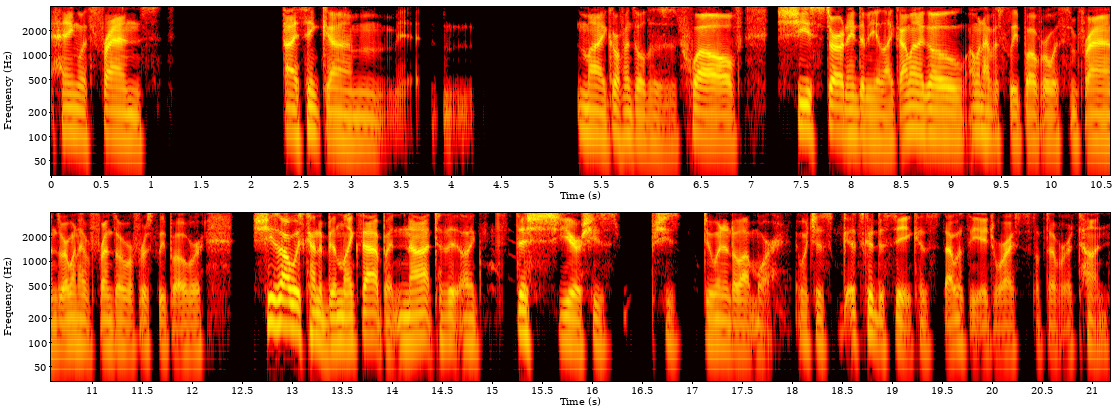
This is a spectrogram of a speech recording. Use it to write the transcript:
hang with friends i think um my girlfriend's oldest is 12. She's starting to be like, I'm going to go, I'm going to have a sleepover with some friends or I want to have friends over for a sleepover. She's always kind of been like that, but not to the, like this year, she's, she's doing it a lot more, which is, it's good to see because that was the age where I slept over a ton.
